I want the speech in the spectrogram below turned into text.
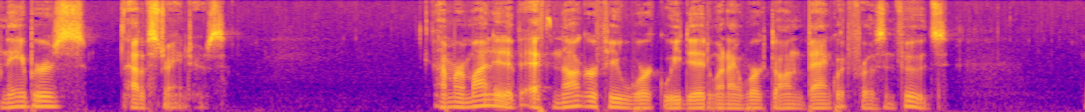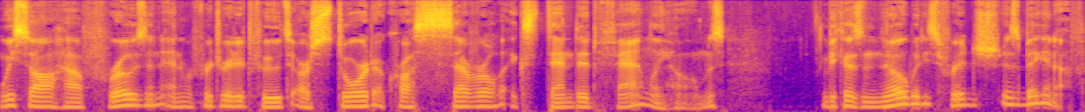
neighbors out of strangers. I'm reminded of ethnography work we did when I worked on banquet frozen foods. We saw how frozen and refrigerated foods are stored across several extended family homes because nobody's fridge is big enough.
